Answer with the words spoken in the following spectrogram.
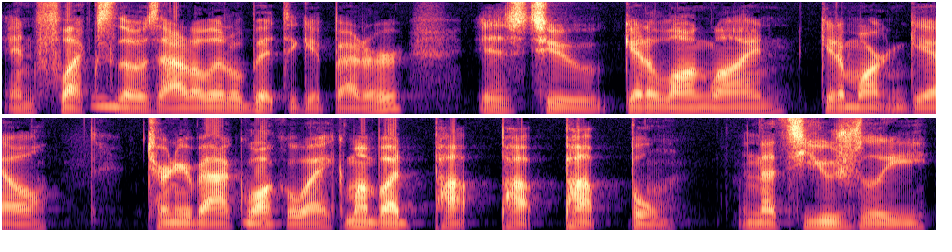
and flex mm-hmm. those out a little bit to get better. Is to get a long line, get a martingale, turn your back, walk away. Come on, bud, pop, pop, pop, boom, and that's usually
